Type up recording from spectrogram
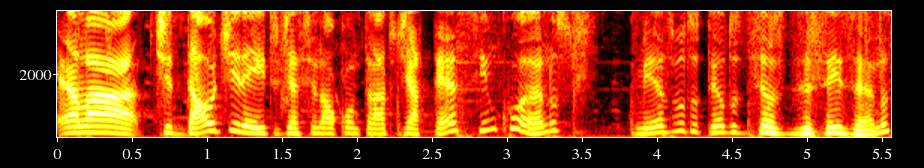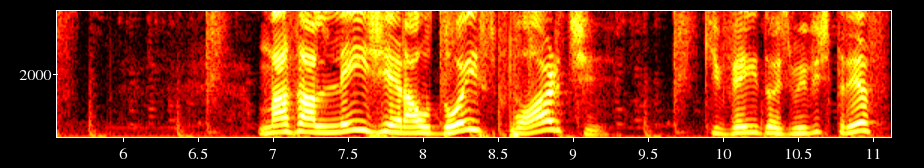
ela te dá o direito de assinar o contrato de até 5 anos, mesmo tu tendo seus 16 anos. Mas a Lei Geral do Esporte, que veio em 2023,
